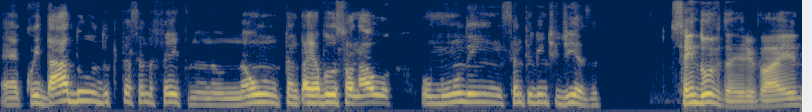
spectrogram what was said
É, cuidado do que está sendo feito, né? não, não, tentar revolucionar o, o, mundo em 120 dias. Né? Sem dúvida, ele vai.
